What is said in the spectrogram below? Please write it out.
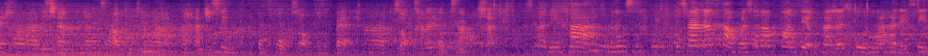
ดีค่ะ ดิฉันนางสาวทุติมารหัสนิสิต662185 2363ค่ะ สวัสดีค่ะนักศึกดิฉันนางสาวพัชรพรเสี่ยมพันธ์และกุลรหัสนิสิต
